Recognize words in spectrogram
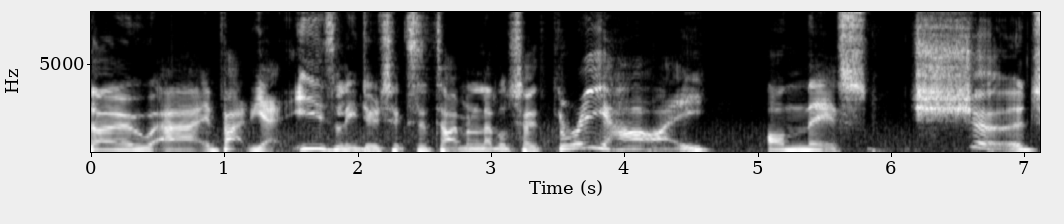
So, uh, in fact, yeah, easily do six at a time on a level. So, three high on this should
